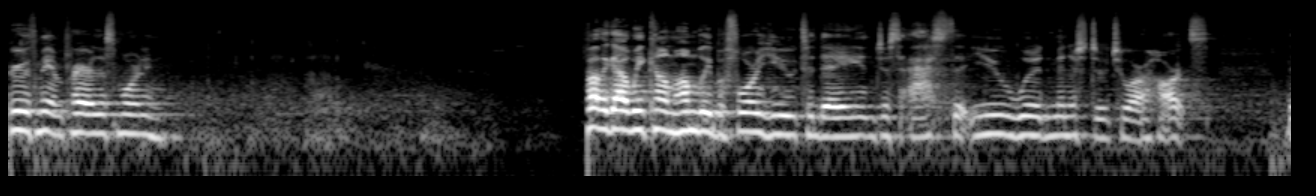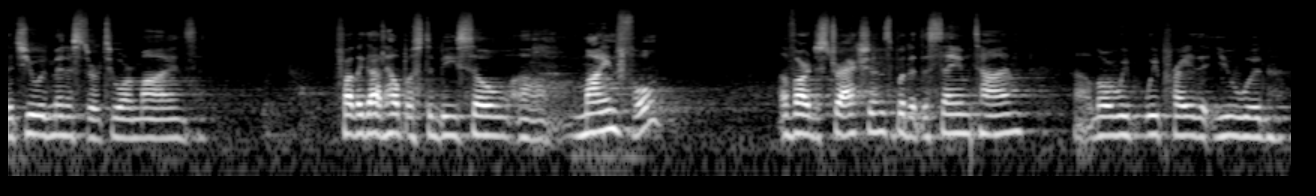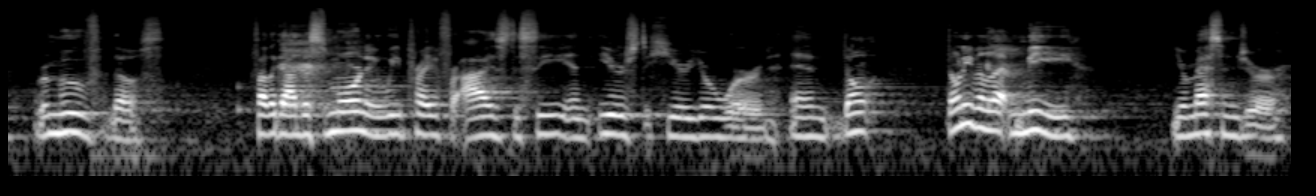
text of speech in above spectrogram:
Agree with me in prayer this morning. Father God, we come humbly before you today and just ask that you would minister to our hearts, that you would minister to our minds. Father God, help us to be so uh, mindful of our distractions, but at the same time, uh, Lord, we, we pray that you would remove those. Father God, this morning we pray for eyes to see and ears to hear your word. And don't, don't even let me, your messenger,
